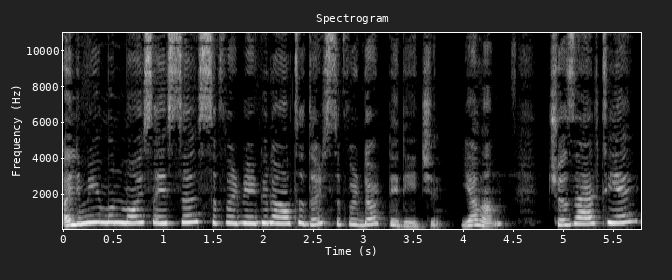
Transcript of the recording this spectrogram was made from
Alüminyumun mol sayısı 0,6'dır 0,4 dediği için yalan. Çözeltiye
